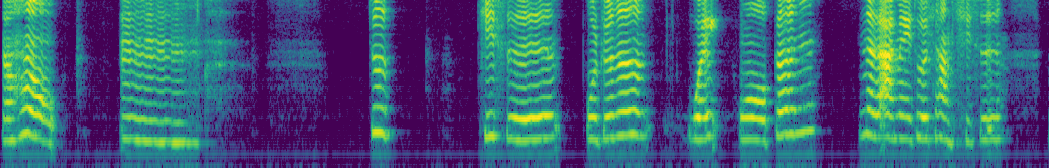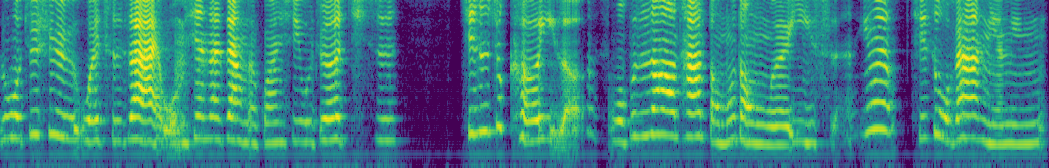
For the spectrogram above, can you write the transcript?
然后，嗯，就其实我觉得维我跟那个暧昧对象其实。如果继续维持在我们现在这样的关系，我觉得其实其实就可以了。我不知道他懂不懂我的意思，因为其实我跟他年龄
